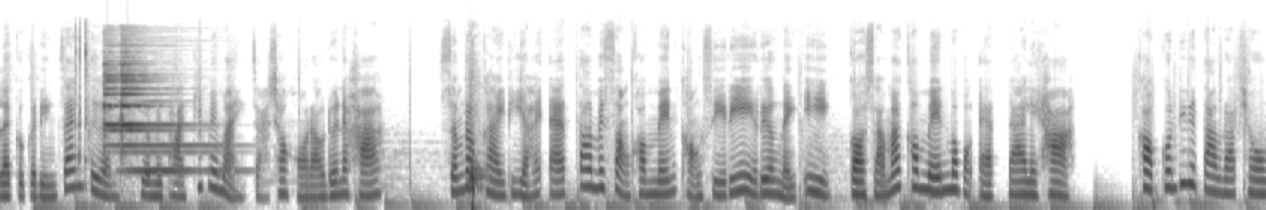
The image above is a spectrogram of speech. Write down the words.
และกดกระดิ่งแจ้งเตือน เพื่อไม่พลาดคลิปใหม่ๆ จากช่องของเราด้วยนะคะ สำหรับใครที่อยากให้แอดตามไปส่องคอมเมนต์ของซีรีส์เรื่องไหนอีก ก็สามารถคอมเมนต์มาบอกแอดได้เลยค่ะ ขอบคุณที่ติดตามรับชม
